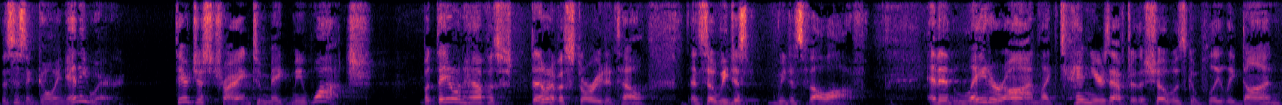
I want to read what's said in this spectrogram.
this isn't going anywhere. They're just trying to make me watch. But they don't have a they don't have a story to tell. And so we just we just fell off. And then later on, like 10 years after the show was completely done,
